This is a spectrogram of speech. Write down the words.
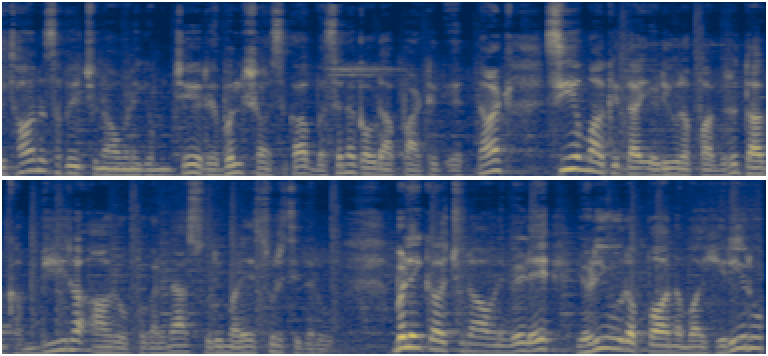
ವಿಧಾನಸಭೆ ಚುನಾವಣೆಗೆ ಮುಂಚೆ ರೆಬಲ್ ಶಾಸಕ ಬಸನಗೌಡ ಪಾಟೀಲ್ ಯತ್ನಾಳ್ ಸಿಎಂ ಆಗಿದ್ದ ಯಡಿಯೂರಪ್ಪ ವಿರುದ್ಧ ಗಂಭೀರ ಆರೋಪಗಳನ್ನು ಸುರಿಮಳೆ ಸುರಿಸಿದರು. ಬಳಿಕ ಚುನಾವಣೆ ವೇಳೆ ಯಡಿಯೂರಪ್ಪ ನಮ್ಮ ಹಿರಿಯರು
